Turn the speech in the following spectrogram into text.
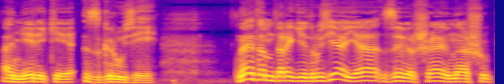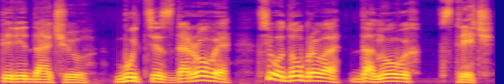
Америки с Грузией. На этом, дорогие друзья, я завершаю нашу передачу. Будьте здоровы, всего доброго, до новых встреч.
